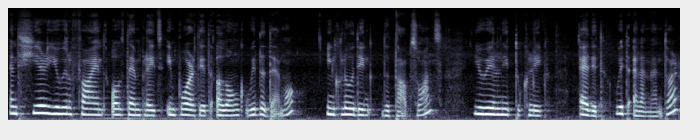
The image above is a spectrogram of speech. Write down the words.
and here you will find all templates imported along with the demo, including the tabs ones. You will need to click edit with Elementor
